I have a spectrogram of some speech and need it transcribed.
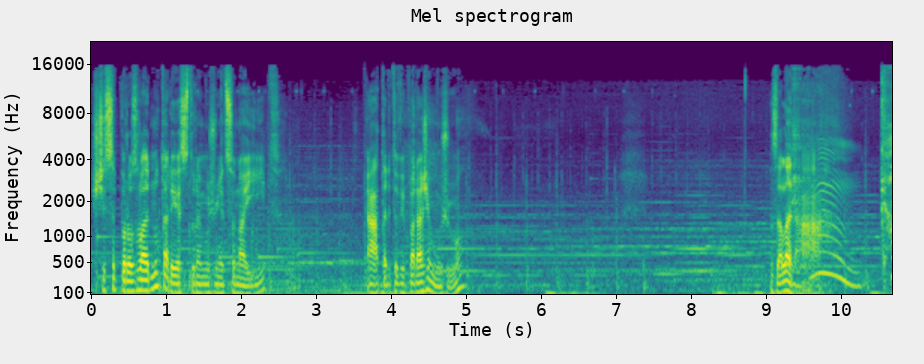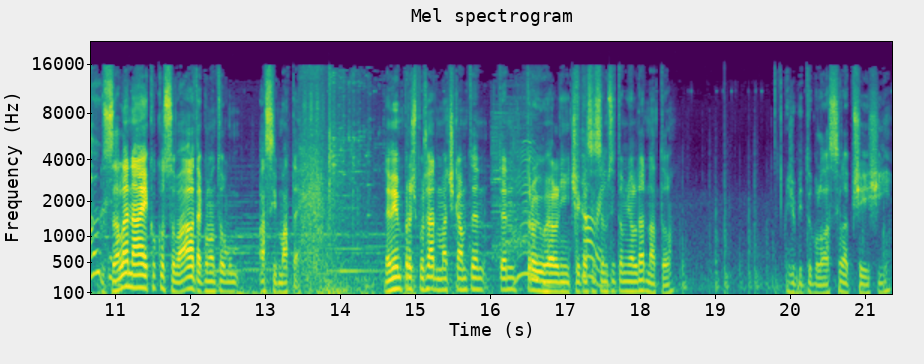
Ještě se porozhlédnu tady, jestli tu nemůžu něco najít. A tady to vypadá, že můžu. Zelená. Zelená je kokosová, ale tak ono to asi mate. Nevím, proč pořád mačkám ten, ten trojuhelníček, asi jsem si to měl dát na to. že by to bylo asi lepšejší.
